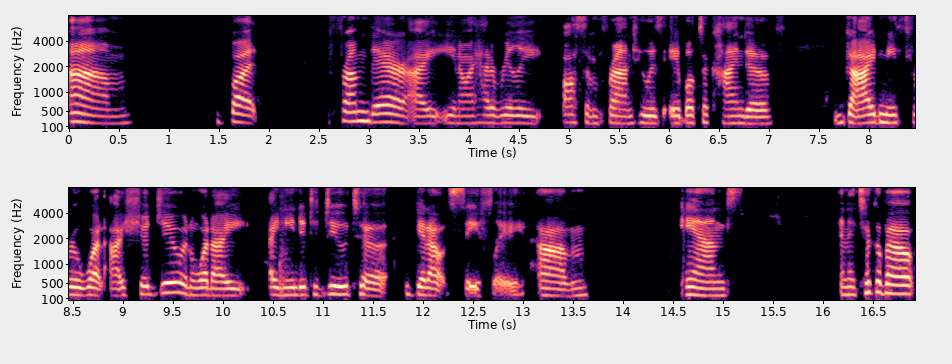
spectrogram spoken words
um but from there i you know i had a really awesome friend who was able to kind of guide me through what i should do and what i i needed to do to get out safely um and and it took about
